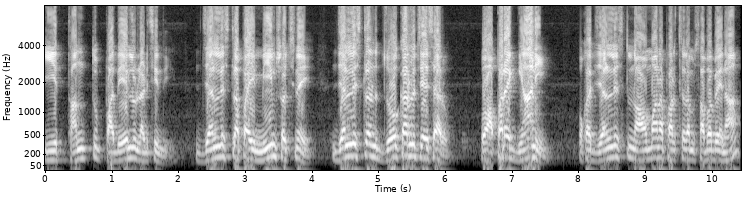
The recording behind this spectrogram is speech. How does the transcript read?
ఈ తంతు పదేళ్ళు నడిచింది. జర్నలిస్టులపై మీమ్స్ వచ్చినాయి. జర్నలిస్టులను జోకర్లు చేశారు. ఓ అపర జ్ఞాని ఒక జర్నలిస్టులను అవమానపరచడం సబబేనా?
